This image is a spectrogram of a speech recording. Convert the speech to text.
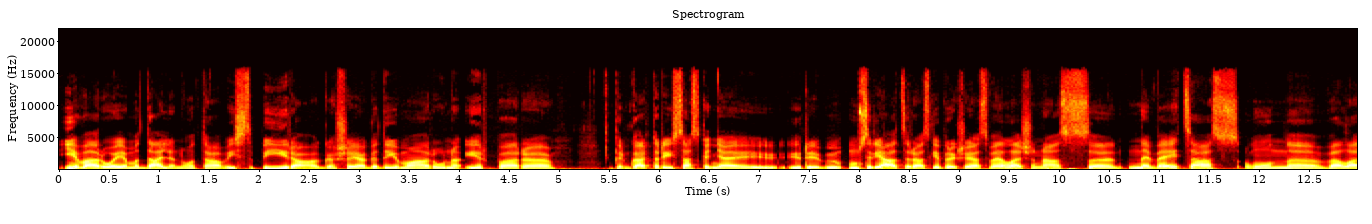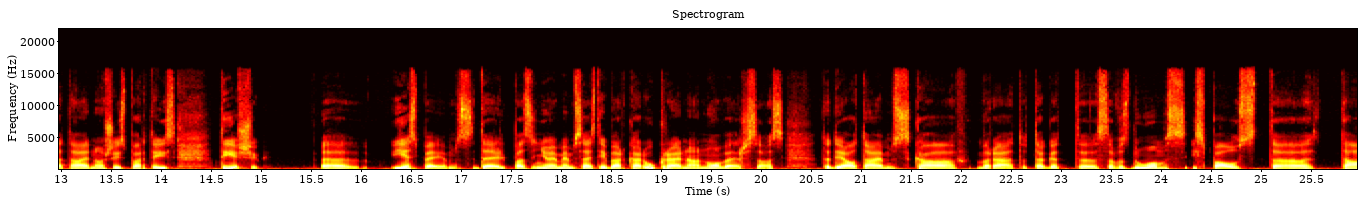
ievērojama daļa no tā visa pīrāga. Šajā gadījumā runa ir par. Uh, Pirmkārt, arī saskaņai ir, mums ir jāatcerās, ka iepriekšējās vēlēšanās neveicās un vēlētāji no šīs partijas tieši iespējams dēļ paziņojumiem saistībā ar karu Ukrainā novērsās, tad jautājums, kā varētu tagad savas domas izpaust tā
